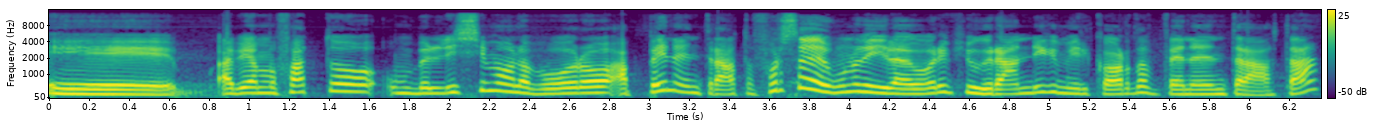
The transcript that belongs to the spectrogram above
E abbiamo fatto un bellissimo lavoro appena entrato, forse uno dei lavori più grandi che mi ricordo appena entrata,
